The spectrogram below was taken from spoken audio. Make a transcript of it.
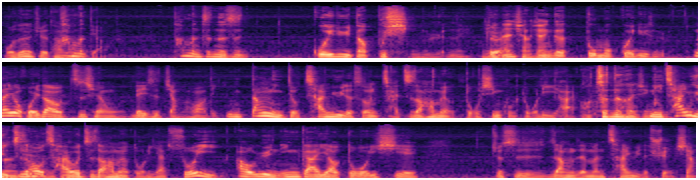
我真的觉得他们很屌，他们真的是规律到不行的人呢，你很难想象一个多么规律的人。那又回到之前我类似讲的话题，你当你有参与的时候，你才知道他们有多辛苦、多厉害哦，真的很辛苦。你参与之后才会知道他们有多厉害，所以奥运应该要多一些，就是让人们参与的选项，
